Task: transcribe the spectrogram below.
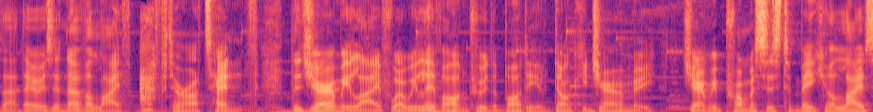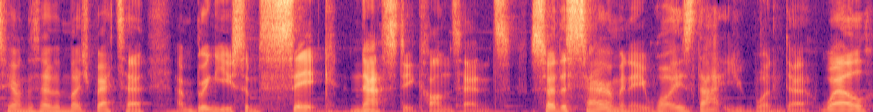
that there is another life after our 10th, the Jeremy life where we live on through the body of Donkey Jeremy. Jeremy promises to make your lives here on the server much better and bring you some sick, nasty content. So the ceremony, what is that you wonder? Well,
